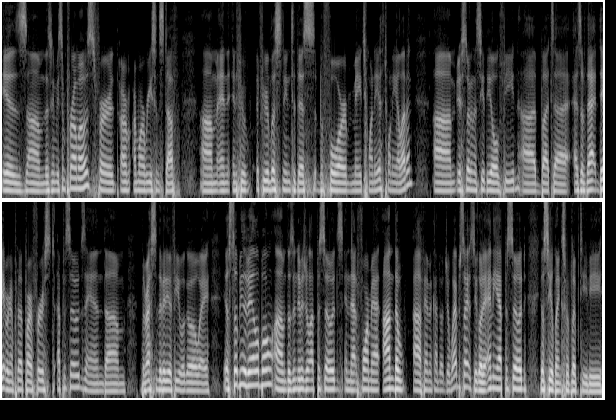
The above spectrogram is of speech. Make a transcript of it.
is um, there's going to be some promos for our, our more recent stuff. Um, and, and if you're if you're listening to this before May 20th, 2011, um, you're still going to see the old feed. Uh, but uh, as of that date, we're going to put up our first episodes, and um, the rest of the video feed will go away. It'll still be available, um, those individual episodes in that format on the uh, Famicom Dojo website. So you go to any episode, you'll see links for Blip TV,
